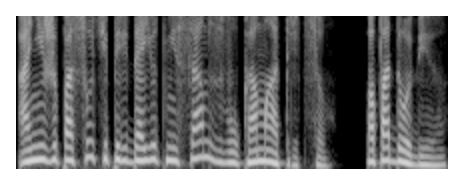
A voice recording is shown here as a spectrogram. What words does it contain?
Они же, по сути, передают не сам звук, а матрицу, по подобию.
